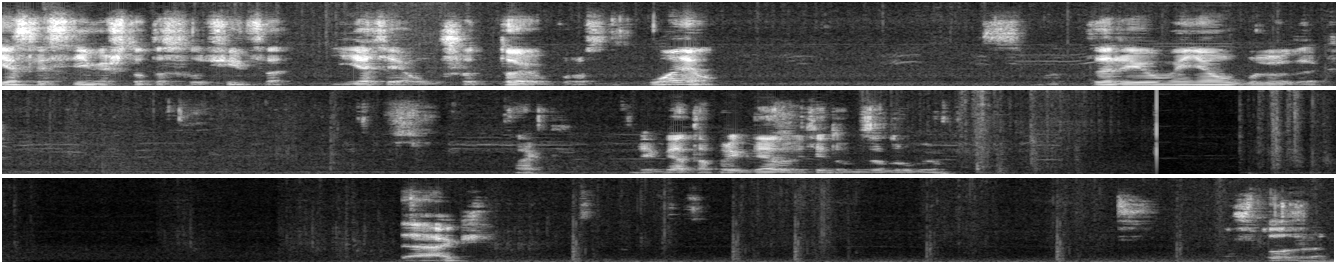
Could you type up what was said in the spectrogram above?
Если с ними что-то случится, я тебя ушатаю просто. Понял? Смотри у меня, ублюдок. Так, ребята, приглядывайте друг за другом. Так. Что же?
